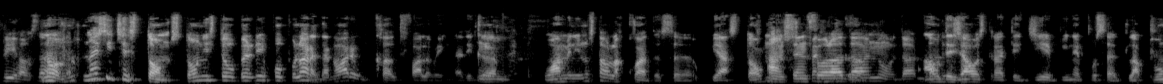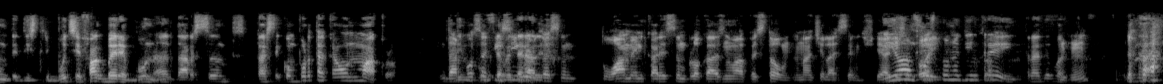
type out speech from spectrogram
Treehouse, da. nu, nu aș zice Stone. Stone este o berlie populară, dar nu are un cult following. Adică Mm. oamenii nu stau la coadă să ia Stone. A, în și sensul pentru ăla, că da, nu. Dar, Au dar- deja o strategie bine pusă la punct de distribuție, fac bere bună, dar sunt, dar se comportă ca un macro. Dar din poți să punct fii de vedere sigur al- că sunt oameni care sunt blocați numai pe Stone, în același sens. Știi? Eu Adică am voi- fost unul dintre ei, într-adevăr. Mhm. Da.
